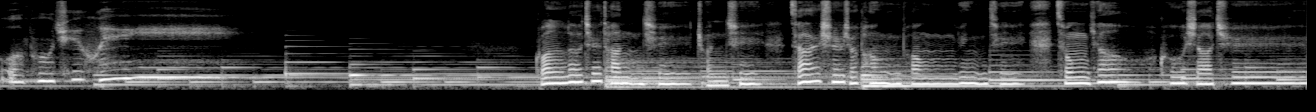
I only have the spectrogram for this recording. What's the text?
我不去回忆。关了机，叹气，转机，再试着碰碰运气，总要过下去。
